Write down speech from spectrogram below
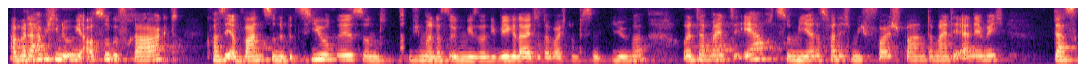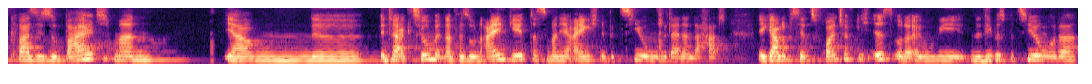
aber da habe ich ihn irgendwie auch so gefragt, quasi ab wann so eine Beziehung ist und wie man das irgendwie so in die Wege leitet, da war ich noch ein bisschen jünger. Und da meinte er auch zu mir, das fand ich mich voll spannend, da meinte er nämlich, dass quasi sobald man ja eine Interaktion mit einer Person eingeht, dass man ja eigentlich eine Beziehung miteinander hat. Egal, ob es jetzt freundschaftlich ist oder irgendwie eine Liebesbeziehung oder eine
